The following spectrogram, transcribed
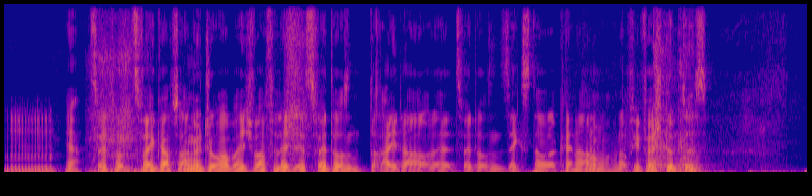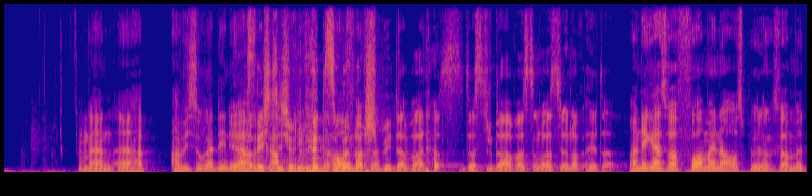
Mhm. Ja, 2002 gab es Angel Joe, aber ich war vielleicht erst 2003 da oder 2006 da oder keine Ahnung. Und auf jeden Fall stimmt es. Und dann äh, habe hab ich sogar den Ja, ersten richtig. Den Und wenn es sogar noch hatte- später war, dass, dass du da warst, dann warst du ja noch älter. Mann, Digga, es war vor meiner Ausbildung. Es war mit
